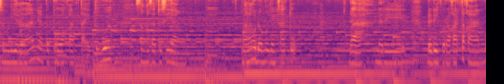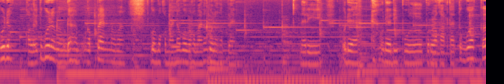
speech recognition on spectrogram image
9 nyampe Purwakarta itu gue setengah satu siang. Malah udah mau jam satu. Dah dari udah di Purwakarta kan. Gue udah kalau itu gue udah udah ngeplan memang gue mau ke mana gue mau ke mana gue udah ngeplan. Dari udah udah di Pul Purwakarta tuh gue ke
